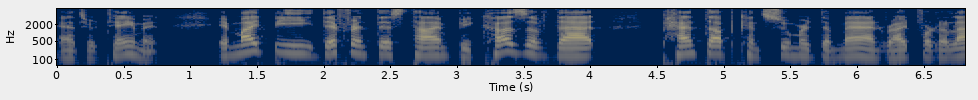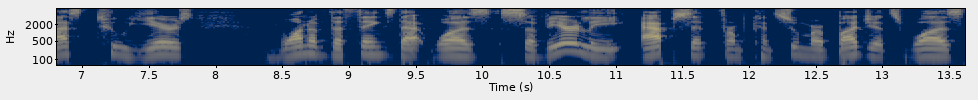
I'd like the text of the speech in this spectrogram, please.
Entertainment. It might be different this time because of that pent up consumer demand, right? For the last two years, one of the things that was severely absent from consumer budgets was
